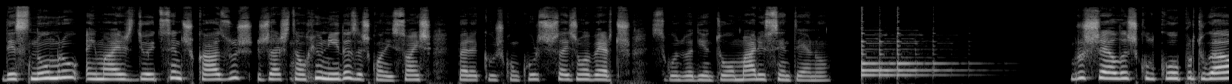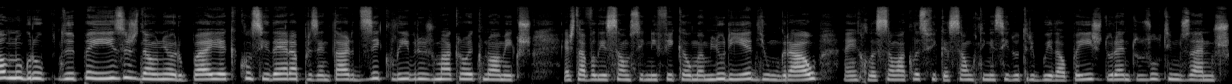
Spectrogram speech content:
Desse número, em mais de 800 casos, já estão reunidas as condições para que os concursos sejam abertos, segundo adiantou Mário Centeno. Bruxelas colocou Portugal no grupo de países da União Europeia que considera apresentar desequilíbrios macroeconómicos. Esta avaliação significa uma melhoria de um grau em relação à classificação que tinha sido atribuída ao país durante os últimos anos.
